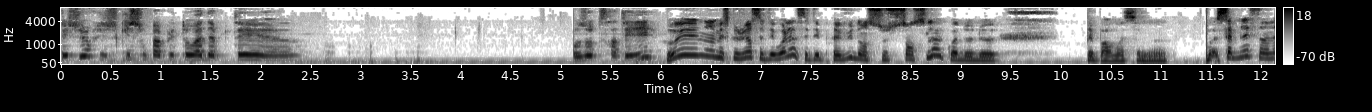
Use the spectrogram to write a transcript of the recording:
T'es sûr qu'ils sont pas plutôt adaptés euh, aux autres stratégies Oui, non, mais ce que je veux dire, c'était voilà, c'était prévu dans ce sens-là, quoi, de, je sais pas, moi, ça me, ça me laisse un,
